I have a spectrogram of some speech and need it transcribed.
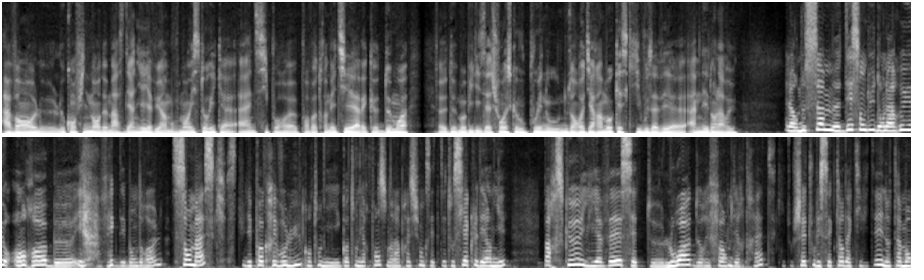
Avant le, confinement de mars dernier, il y avait eu un mouvement historique à, Annecy pour, euh, pour votre métier, avec deux mois euh, de mobilisation. Est-ce que vous pouvez nous, en redire un mot? Qu'est-ce qui vous avait amené dans la rue? Alors nous sommes descendus dans la rue en robe euh, et avec des banderoles, sans masque. C'est une époque révolue. Quand on y, quand on y repense, on a l'impression que c'était au siècle dernier. Parce qu'il y avait cette euh, loi de réforme des retraites qui touchait tous les secteurs d'activité, et notamment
